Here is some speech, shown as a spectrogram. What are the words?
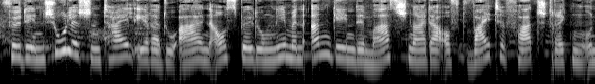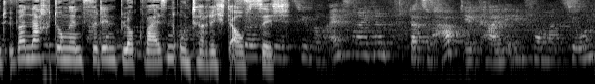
Für den schulischen Teil ihrer dualen Ausbildung nehmen angehende Maßschneider oft weite Fahrtstrecken und Übernachtungen für den blockweisen Unterricht auf sich. Dazu habt ihr keine Informationen.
